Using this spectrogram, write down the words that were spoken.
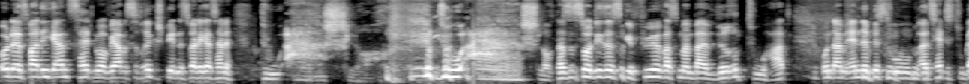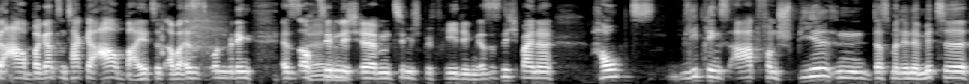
Und es war die ganze Zeit nur, wir haben es zu dritt gespielt, und es war die ganze Zeit, du Arschloch, du Arschloch. Das ist so dieses Gefühl, was man bei Virtu hat. Und am Ende bist du, als hättest du den ganzen Tag gearbeitet, aber es ist unbedingt, es ist auch ja. ziemlich, ähm, ziemlich befriedigend. Es ist nicht meine Hauptlieblingsart von Spiel, in, dass man in der Mitte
